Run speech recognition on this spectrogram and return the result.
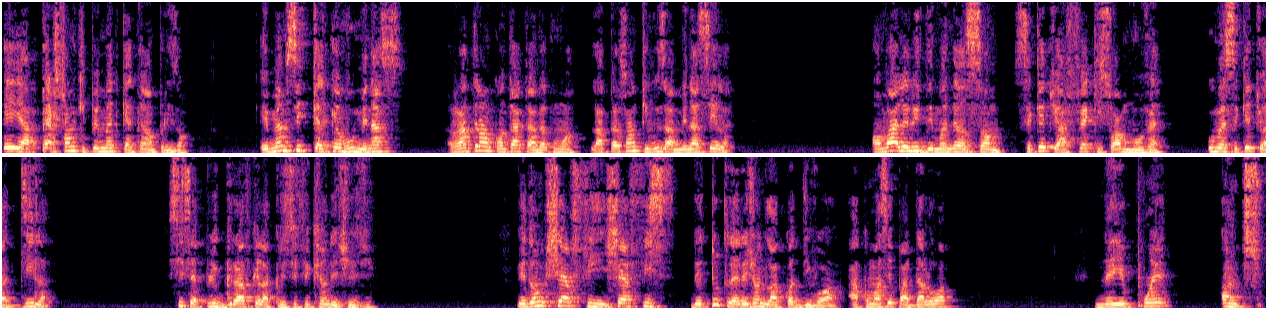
Et il n'y a personne qui peut mettre quelqu'un en prison. Et même si quelqu'un vous menace, rentrez en contact avec moi. La personne qui vous a menacé là, on va aller lui demander ensemble ce que tu as fait qui soit mauvais. Ou même ce que tu as dit là. Si c'est plus grave que la crucifixion de Jésus. Et donc, chers filles, chers fils de toutes les régions de la Côte d'Ivoire, à commencer par Dalois, n'ayez point honte.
